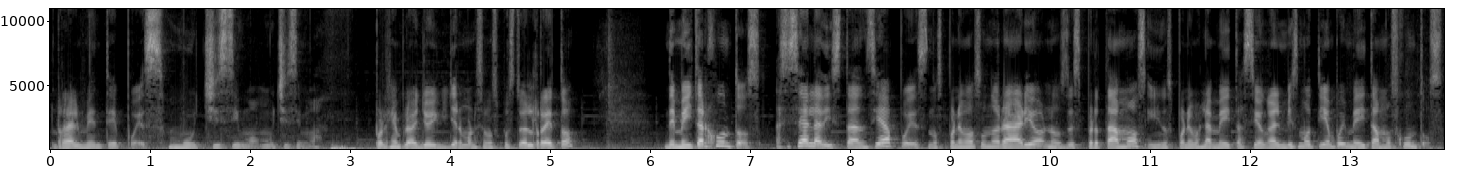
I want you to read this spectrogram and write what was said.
realmente pues muchísimo, muchísimo. Por ejemplo, yo y Guillermo nos hemos puesto el reto de meditar juntos, así sea a la distancia, pues nos ponemos un horario, nos despertamos y nos ponemos la meditación al mismo tiempo y meditamos juntos.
